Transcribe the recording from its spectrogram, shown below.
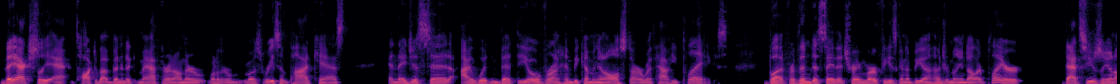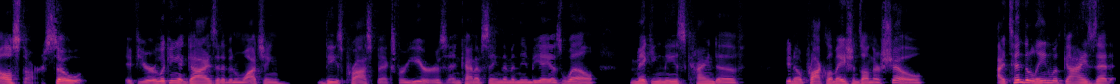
they actually at, talked about Benedict Mathurin on their one of their most recent podcasts, and they just said I wouldn't bet the over on him becoming an All Star with how he plays. But for them to say that Trey Murphy is going to be a hundred million dollar player, that's usually an All Star. So if you're looking at guys that have been watching these prospects for years and kind of seeing them in the NBA as well, making these kind of you know proclamations on their show I tend to lean with guys that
